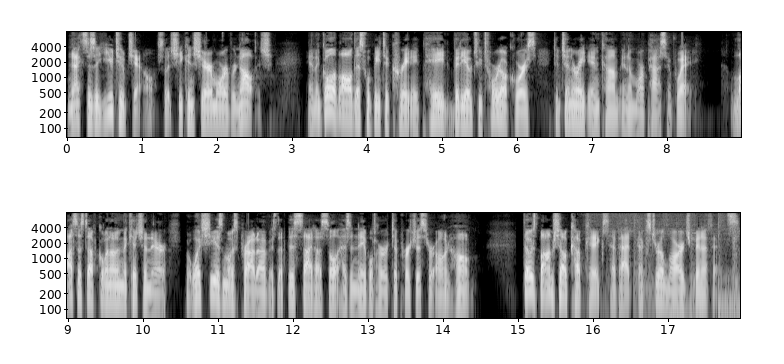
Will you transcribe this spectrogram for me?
Next is a YouTube channel so that she can share more of her knowledge. And the goal of all this will be to create a paid video tutorial course to generate income in a more passive way. Lots of stuff going on in the kitchen there, but what she is most proud of is that this side hustle has enabled her to purchase her own home. Those bombshell cupcakes have had extra large benefits.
